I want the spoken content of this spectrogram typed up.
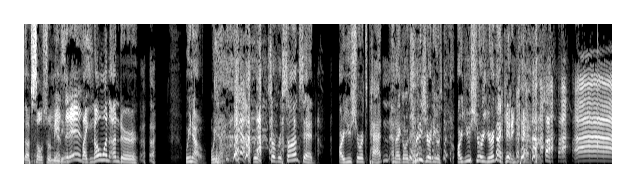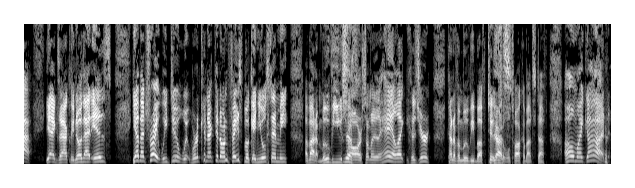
of social media. it is. Like no one under We know. We know. Yeah. We know. So Rasan said, "Are you sure it's Patton? And I go, "It's pretty sure." And he goes, "Are you sure you're not getting catfish?" yeah, exactly. No, that is. Yeah, that's right. We do. We- We're connected on Facebook, and you'll send me about a movie you saw Yes. or something. Like, hey, I like because you're kind of a movie buff too. Yes. So we'll talk about stuff. Oh my god!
